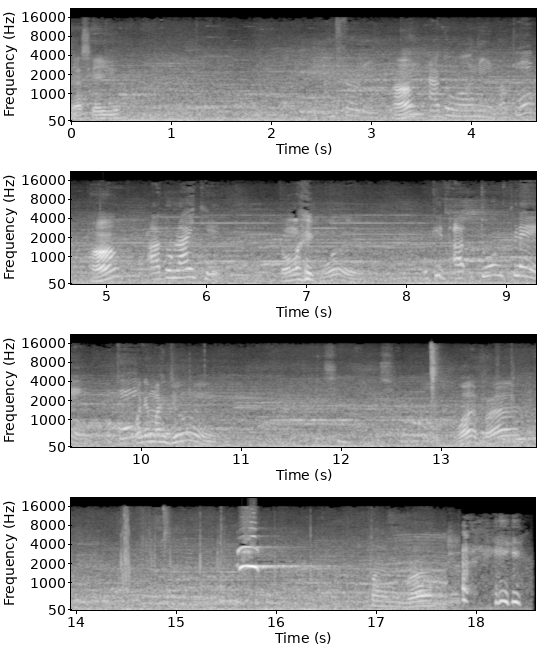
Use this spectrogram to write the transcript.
that scare you? I'm sorry. Huh? I don't want it, okay? Huh? I don't like it. Don't like what? Okay, I don't play, okay? What am I doing? What, bro? Fine, bro.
